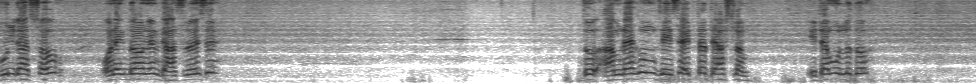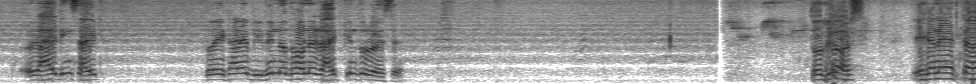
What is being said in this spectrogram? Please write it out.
ফুল গাছ সহ অনেক ধরনের গাছ রয়েছে। তো আমরা এখন যেই সাইডটাতে আসলাম এটা মূলত রাইডিং সাইড তো এখানে বিভিন্ন ধরনের রাইড কিন্তু রয়েছে। তো ভিউয়ার্স, এখানে একটা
